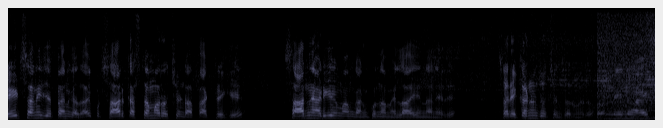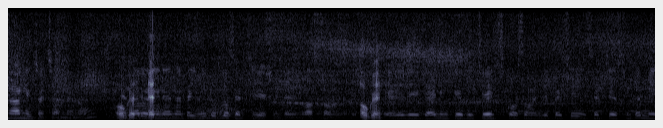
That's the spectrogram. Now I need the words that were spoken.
రేట్స్ అని చెప్పాను కదా. ఇప్పుడు సార్ కస్టమర్ వచ్చిండు ఆ ఫ్యాక్టరీకి సార్ని అడిగి మేము కనుక్కుందాం ఎలా అయింది అనేది సార్ ఎక్కడి నుంచి వచ్చింది సార్ మీరు? నేను హైదరాబాద్ నుంచి వచ్చాను నేను. ఓకే. ఏంటంటే యూట్యూబ్లో సెర్చ్ చేసి ఉంటాను వాస్తవానికి ఓకే. ఇది డైనింగ్ టేబుల్ చైర్స్ కోసం అని చెప్పేసి సెర్చ్ చేస్తుంటే మీ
